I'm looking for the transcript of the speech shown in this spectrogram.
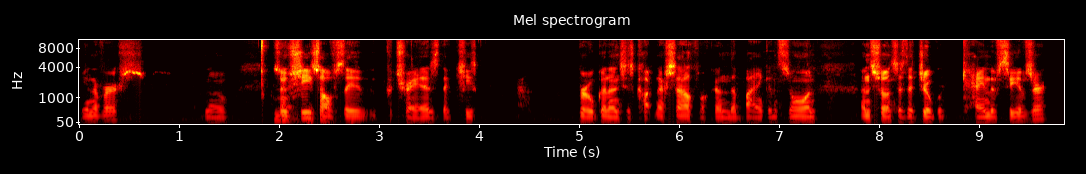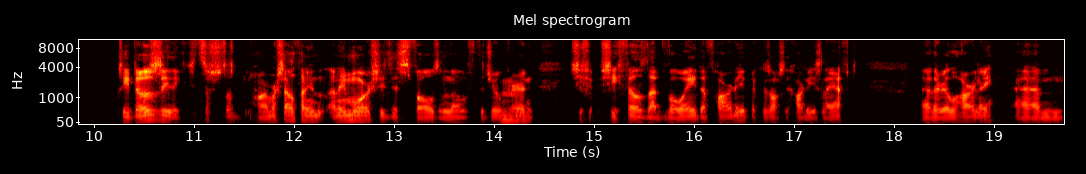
universe? No. So No. she's obviously portrayed as like she's broken and she's cutting herself working in the bank and so on. And Sean says the Joker kind of saves her. 'Cause he does. He like, just doesn't harm herself any, anymore. She just falls in love with the Joker, Mm. and she she fills that void of Harley because obviously Harley's left, uh, the real Harley. Um,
